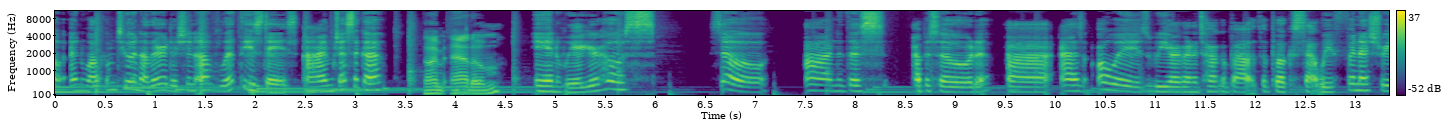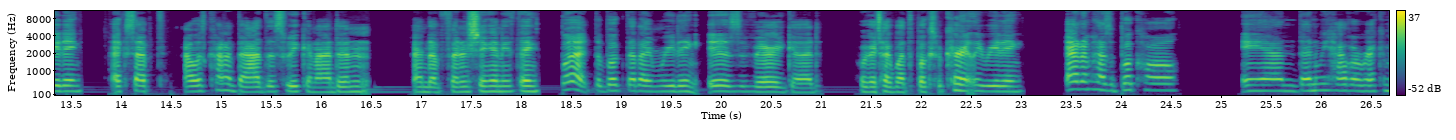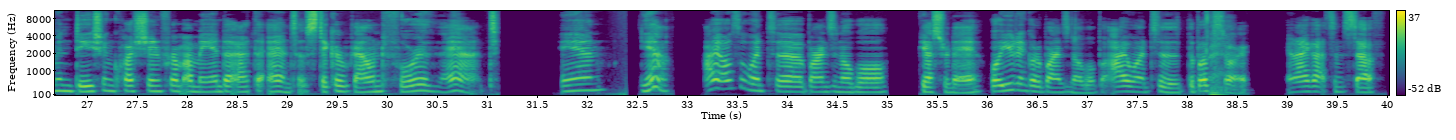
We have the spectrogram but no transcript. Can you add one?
Hello, and welcome to another edition of Lit These Days. I'm Jessica, I'm Adam. and we're your hosts. So, on this episode, uh, as always, we are going to talk about the books that we finished reading, except I was kind of bad this week and I didn't end up finishing anything. But the book that I'm reading is very good. We're going to talk about the books we're currently reading. Adam has a book haul, and then we have a recommendation question from Amanda at the end, so stick around for that. And yeah, I also went to Barnes and Noble yesterday. Well, you didn't go to Barnes and Noble, but I went to the bookstore and I got some stuff.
